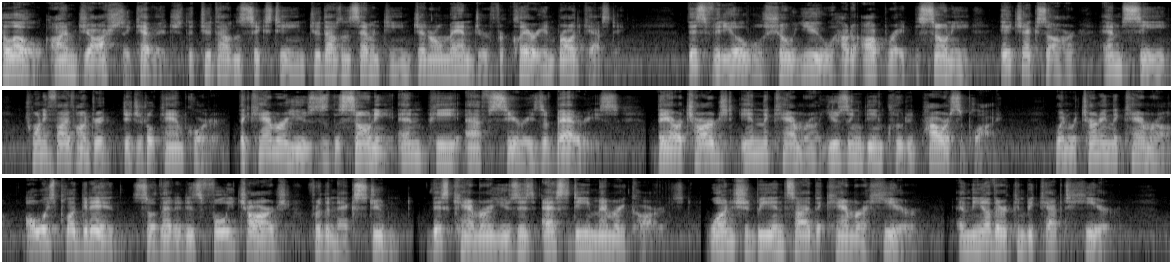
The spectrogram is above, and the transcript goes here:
Hello, I'm Josh Zakevich, the 2016-2017 General Manager for Clarion Broadcasting. This video will show you how to operate the Sony HXR MC2500 digital camcorder. The camera uses the Sony NP-F series of batteries. They are charged in the camera using the included power supply. When returning the camera, always plug it in so that it is fully charged for the next student. This camera uses SD memory cards. One should be inside the camera here, and the other can be kept here.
